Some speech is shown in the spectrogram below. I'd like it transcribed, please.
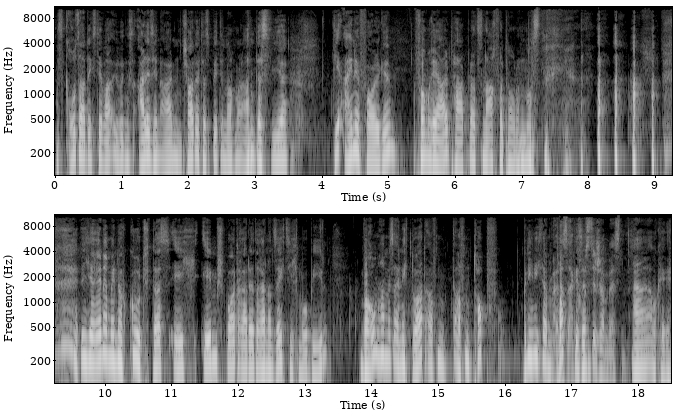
Das Großartigste war übrigens alles in allem, schaut euch das bitte nochmal an, dass wir die eine Folge vom Realparkplatz nachvertonen mussten. ich erinnere mich noch gut, dass ich im Sportradio 360 mobil, warum haben wir es eigentlich dort auf dem, auf dem Topf? Bin ich nicht am Weil das Topf gesessen? akustisch am besten ist. Ah, okay,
